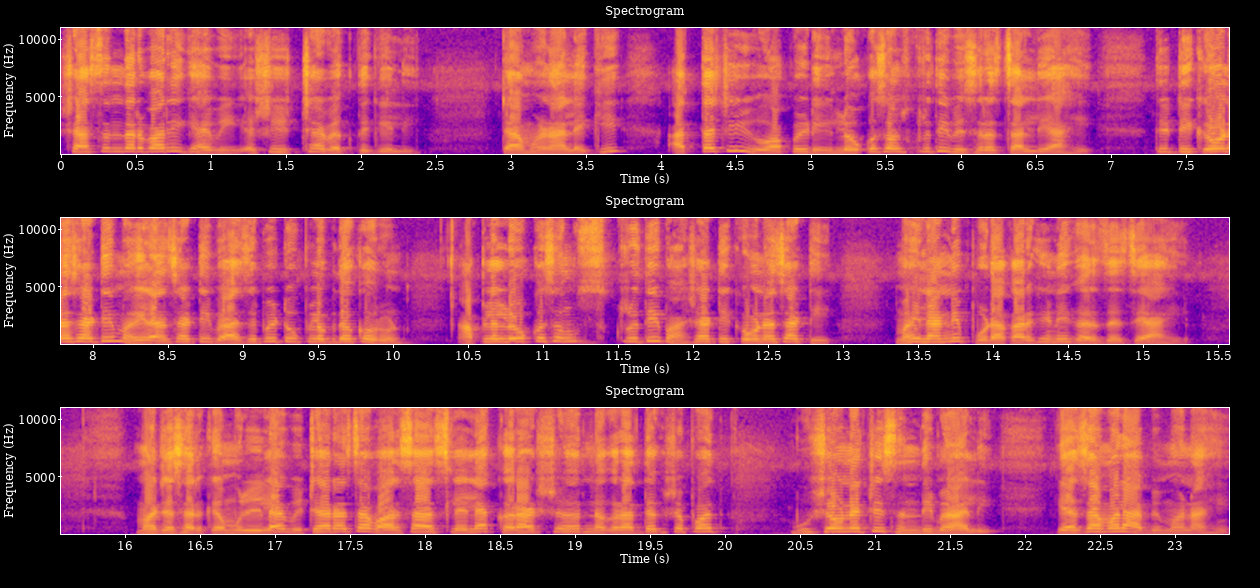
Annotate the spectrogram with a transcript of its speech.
शासन दरबारी घ्यावी अशी इच्छा व्यक्त केली. त्या म्हणाले की आत्ताची युवा पिढी लोकसंस्कृती विसरत चालली आहे. ती टिकवण्यासाठी महिलांसाठी व्यासपीठ उपलब्ध करून आपल्या लोकसंस्कृती भाषा टिकवण्यासाठी महिलांनी पुढाकार घेणे गरजेचे आहे. माझ्यासारख्या मुलीला विचाराचा वारसा असलेल्या कराड शहर नगराध्यक्षपद भूषवण्याची संधी मिळाली. याचा मला अभिमान आहे.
